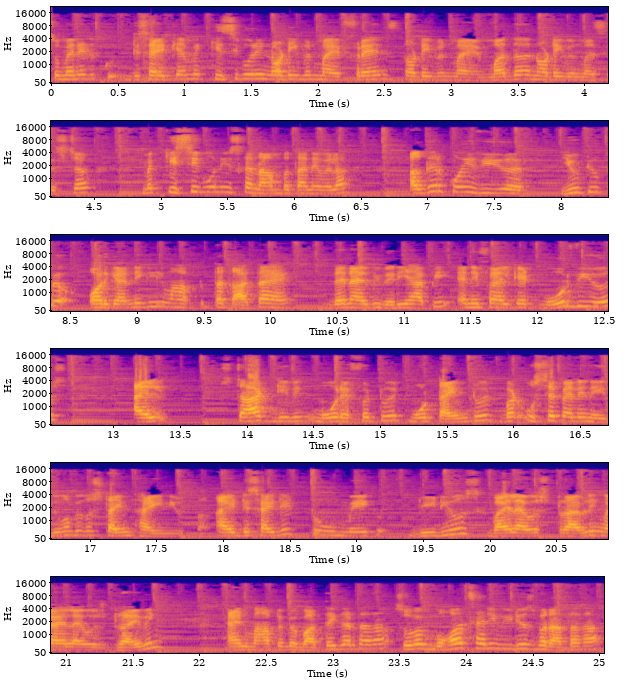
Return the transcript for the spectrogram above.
so मैंने डिसाइड किया मैं किसी को नहीं not even my friends not even my mother not even my sister मैं किसी को नहीं इसका नाम बताने वाला। अगर कोई व्यूअर यूट्यूब पे ऑर्गेनिकली वहाँ तक आता है then I be very happy and if I get more viewers I start giving more effort to it more time to it but उससे पहले नहीं दूँगा बिकॉज़ टाइम था ही नहीं उतना। I decided to make videos while I was travelling while I was driving and वहाँ पे मैं बातें करता था। सो so, मैं बहुत सारी वीडियोज़ बनाता था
